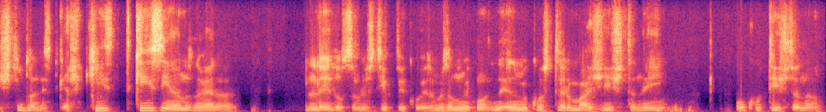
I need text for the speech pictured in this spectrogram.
estudando, acho que 15, 15 anos, na verdade, lendo sobre esse tipo de coisa, mas eu não me, eu não me considero magista nem ocultista, não.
